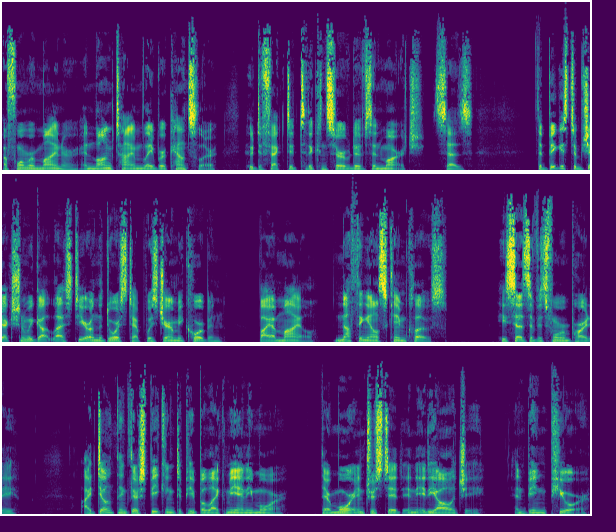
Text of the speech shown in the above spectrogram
a former miner and longtime Labour councillor who defected to the Conservatives in March, says, The biggest objection we got last year on the doorstep was Jeremy Corbyn. By a mile. Nothing else came close. He says of his former party, I don't think they're speaking to people like me anymore. They're more interested in ideology and being pure.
